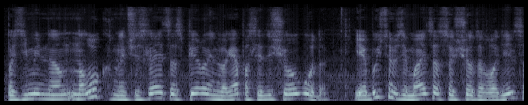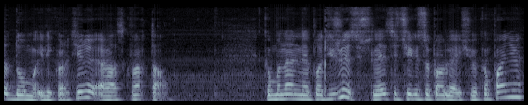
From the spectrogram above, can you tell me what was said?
Поземельный налог начисляется с 1 января последующего года и обычно взимается со счета владельца дома или квартиры раз в квартал. Коммунальные платежи осуществляются через управляющую компанию,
